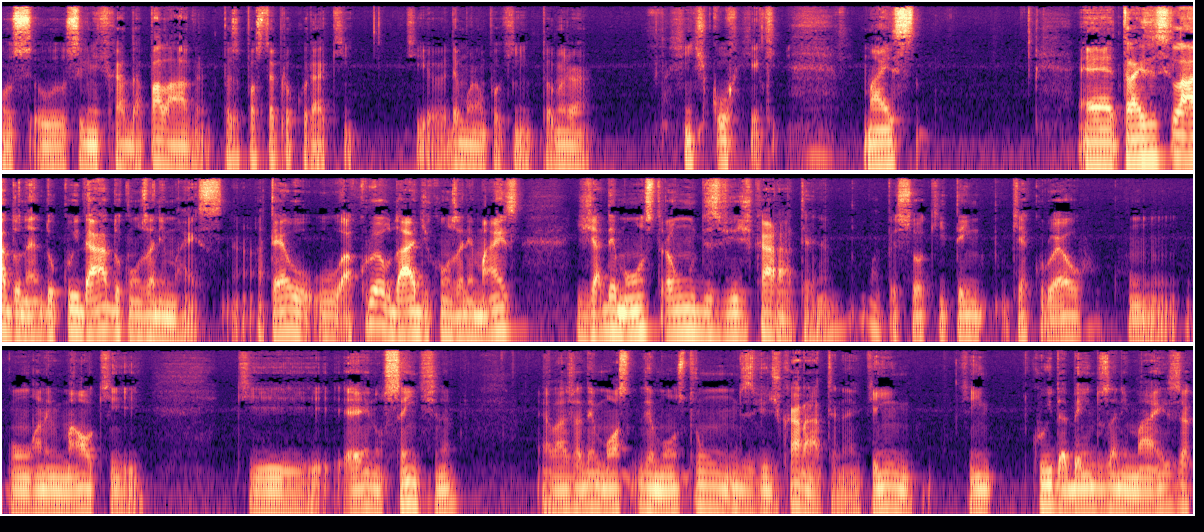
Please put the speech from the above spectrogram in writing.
O, o significado da palavra. Depois eu posso até procurar aqui, que vai demorar um pouquinho, então melhor a gente correr aqui. Mas é, traz esse lado né, do cuidado com os animais. Né? Até o, o, a crueldade com os animais já demonstra um desvio de caráter. Né? Uma pessoa que, tem, que é cruel com, com um animal que, que é inocente, né? ela já demonstra, demonstra um desvio de caráter. Né? Quem, quem cuida bem dos animais já,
